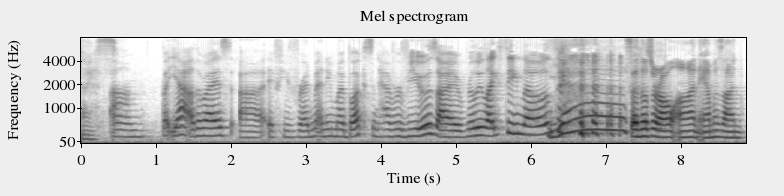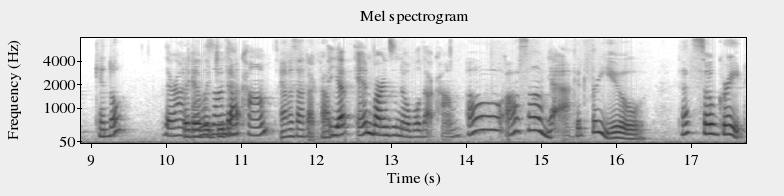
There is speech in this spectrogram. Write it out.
Nice. Um, but yeah, otherwise, uh, if you've read any of my books and have reviews, I really like seeing those. yes. And those are all on Amazon Kindle, They're on they would do that? Amazon.com. Amazon.com. Yep, and BarnesandNoble.com. Oh, awesome. Yeah. Good for you. That's so great.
